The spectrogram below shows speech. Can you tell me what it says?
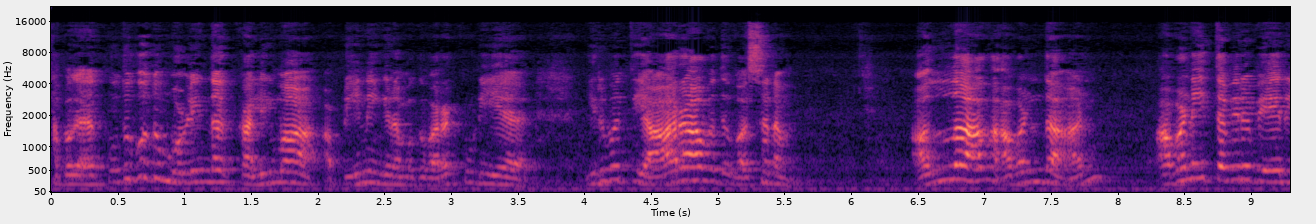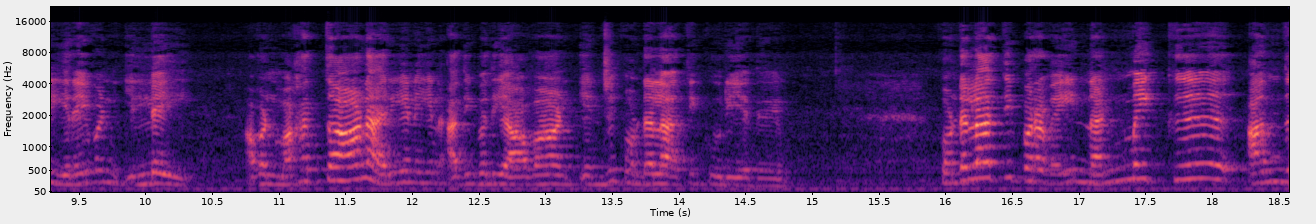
அப்ப குதுகுது மொழிந்த களிமா அப்படின்னு இங்க நமக்கு வரக்கூடிய இருபத்தி ஆறாவது வசனம். அல்லாஹ் அவன்தான் அவனை தவிர வேறு இறைவன் இல்லை. அவன் மகத்தான அரியணையின் அதிபதி ஆவான் என்று கொண்டலாத்தி கூறியது. கொண்டலாத்தி பறவை நன்மைக்கு அந்த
